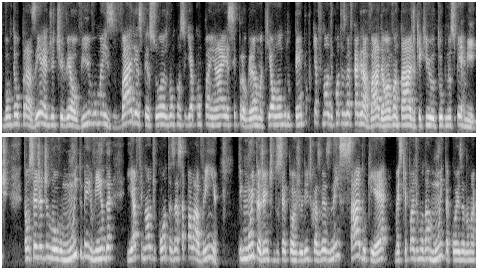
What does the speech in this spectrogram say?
vão ter o prazer de te ver ao vivo, mas várias pessoas vão conseguir acompanhar esse programa aqui ao longo do tempo, porque afinal de contas vai ficar gravado, é uma vantagem que, que o YouTube nos permite. Então seja de novo muito bem-vinda, e afinal de contas, essa palavrinha que muita gente do setor jurídico às vezes nem sabe o que é, mas que pode mudar muita coisa numa,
